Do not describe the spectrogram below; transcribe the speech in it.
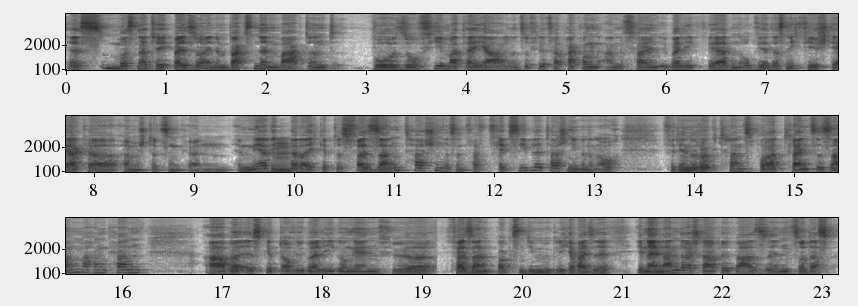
es muss natürlich bei so einem wachsenden Markt und wo so viel Material und so viele Verpackungen anfallen, überlegt werden, ob wir das nicht viel stärker ähm, stützen können. Im Mehrwegbereich hm. gibt es Versandtaschen, das sind flexible Taschen, die man dann auch für den Rücktransport klein zusammen machen kann. Aber es gibt auch Überlegungen für Versandboxen, die möglicherweise ineinander stapelbar sind, sodass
